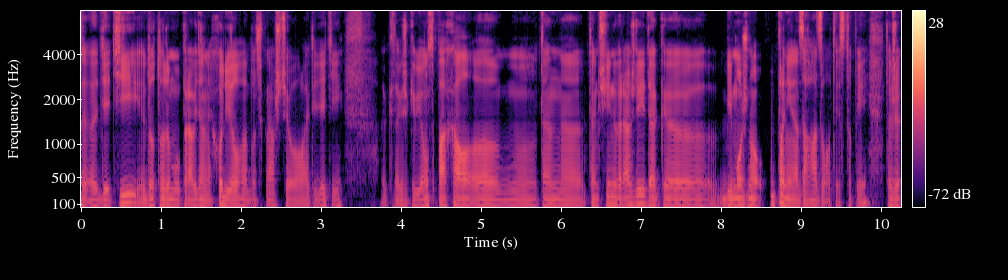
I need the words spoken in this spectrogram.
e, detí do toho domu pravidelne chodil, lebo navštevoval aj tie deti, takže keby on spáchal e, ten, ten čin vraždy, tak by možno úplne zahádzoval tie stopy. Takže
